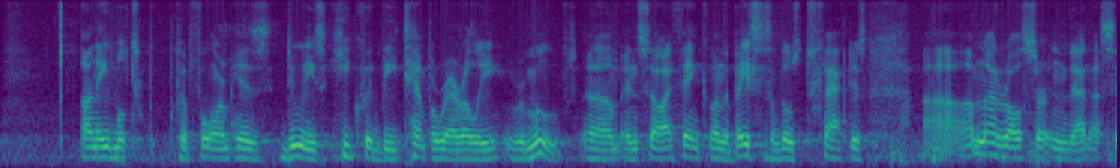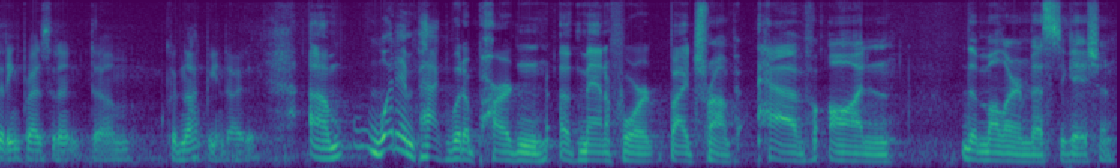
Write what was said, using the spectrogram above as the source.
unable to perform his duties, he could be temporarily removed. Um, and so I think on the basis of those two factors, uh, I'm not at all certain that a sitting president um, could not be indicted. Um, what impact would a pardon of Manafort by Trump have on the Mueller investigation?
